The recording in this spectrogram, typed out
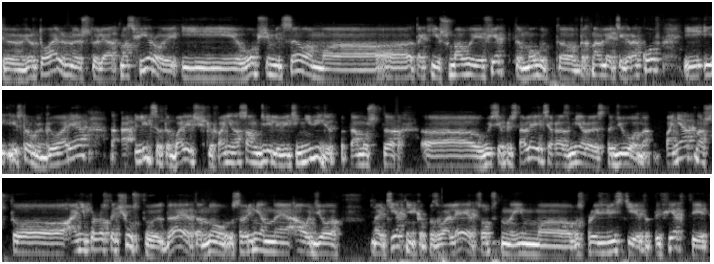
виртуальную, что ли, атмосферу, и в общем и целом э, такие шумовые эффекты могут вдохновлять игроков, и, и, и строго говоря, а лица-то болельщиков, они на самом деле ведь и не видят, потому что вы себе представляете размеры стадиона. Понятно, что они просто чувствуют, да, это, ну, современное аудио техника позволяет, собственно, им э, воспроизвести этот эффект, и,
